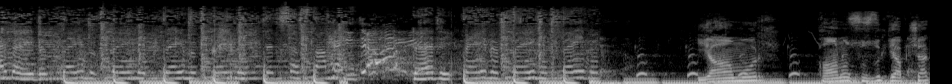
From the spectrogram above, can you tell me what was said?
Neredeydi? Baby baby baby baby. Dedi Baby baby baby baby Yağmur kanunsuzluk yapacak.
